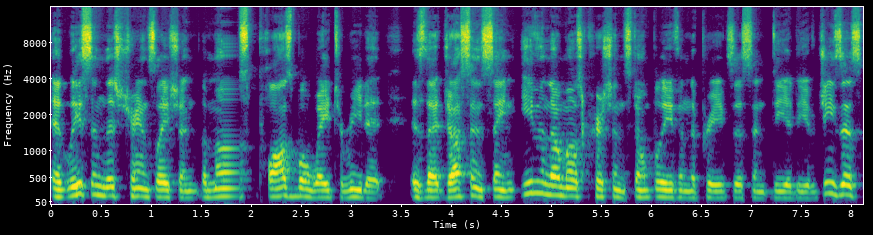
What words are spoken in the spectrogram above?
at least in this translation, the most plausible way to read it is that Justin is saying, even though most Christians don't believe in the pre-existent deity of Jesus,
